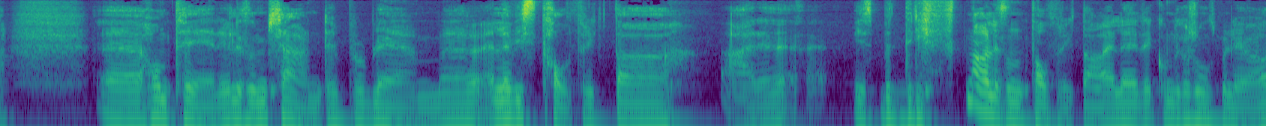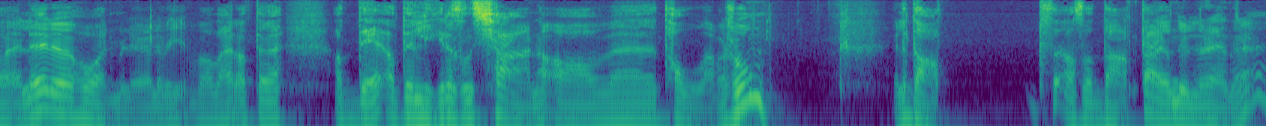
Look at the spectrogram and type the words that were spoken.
eh, håndterer liksom kjernen til problemet Eller hvis tallfrykt da er Hvis bedriften har liksom tallfrykt, da, eller kommunikasjonsmiljøet eller HR-miljøet, eller hva det er, at det, at det, at det ligger en sånn kjerne av eh, tallaversjon, eller data Altså, data er jo nuller og enere,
